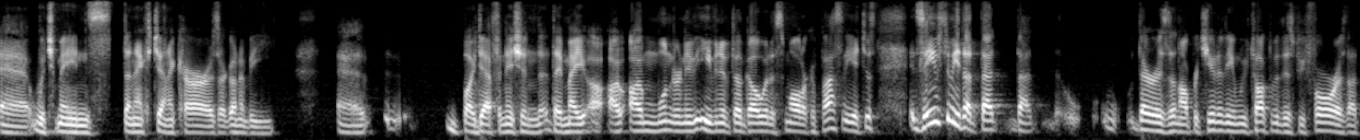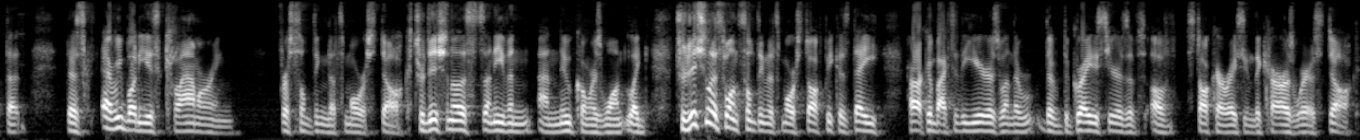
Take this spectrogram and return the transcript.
uh, which means the next gen of cars are going to be. Uh, by definition, they may. I, am wondering if, even if they'll go with a smaller capacity. It just it seems to me that that that there is an opportunity, and we've talked about this before. Is that that there's everybody is clamoring for something that's more stock. Traditionalists and even and newcomers want like traditionalists want something that's more stock because they harken back to the years when the the, the greatest years of, of stock car racing, the cars were stock.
